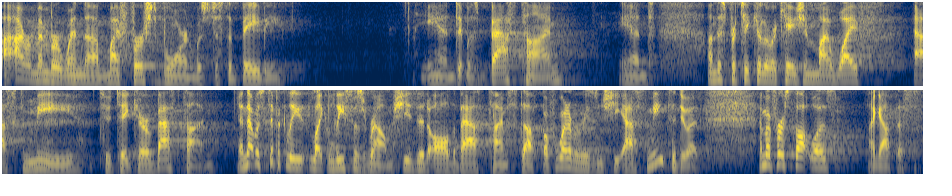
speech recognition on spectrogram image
I remember when uh, my firstborn was just a baby, and it was bath time. And on this particular occasion, my wife asked me to take care of bath time. And that was typically like Lisa's realm. She did all the bath time stuff, but for whatever reason, she asked me to do it. And my first thought was, I got this.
